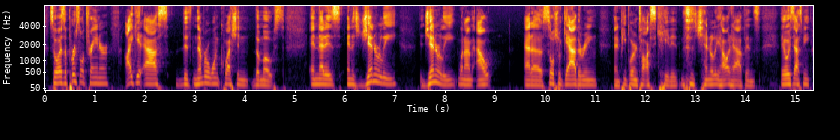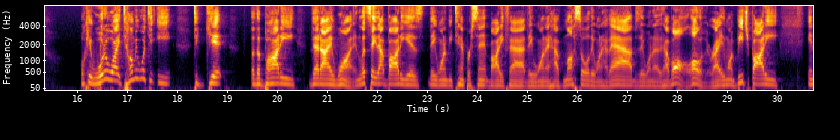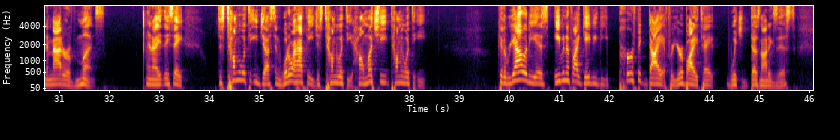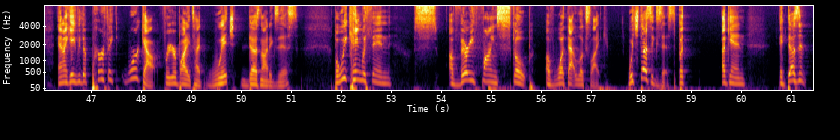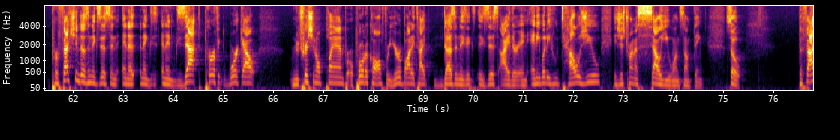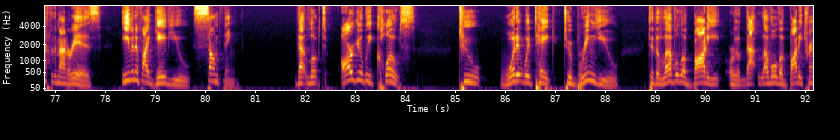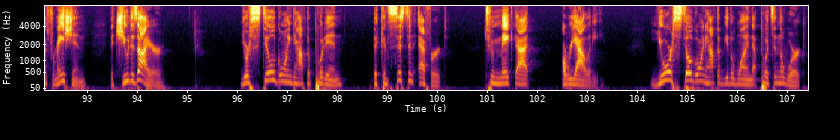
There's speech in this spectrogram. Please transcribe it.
So, as a personal trainer, I get asked this number one question the most, and that is, and it's generally, generally when I'm out at a social gathering and people are intoxicated. This is generally how it happens. They always ask me, okay, what do I tell me what to eat to get the body that I want? And let's say that body is they want to be 10% body fat, they want to have muscle, they want to have abs, they want to have all, all of it, right? They want beach body in a matter of months. And I they say, just tell me what to eat, Justin. What do I have to eat? Just tell me what to eat. How much to eat? Tell me what to eat. Okay, the reality is, even if I gave you the perfect diet for your body type, which does not exist, and I gave you the perfect workout for your body type, which does not exist, but we came within a very fine scope of what that looks like, which does exist. But again, it doesn't, perfection doesn't exist in, in a, an, ex, an exact perfect workout nutritional plan or protocol for your body type doesn't ex- exist either. And anybody who tells you is just trying to sell you on something. So the fact of the matter is, even if I gave you something that looked arguably close to what it would take to bring you to the level of body or that level of body transformation that you desire, you're still going to have to put in the consistent effort to make that a reality. You're still going to have to be the one that puts in the work,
